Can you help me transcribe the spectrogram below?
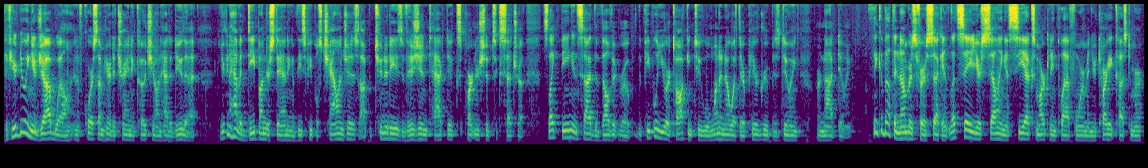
If you're doing your job well, and of course I'm here to train and coach you on how to do that, you're going to have a deep understanding of these people's challenges, opportunities, vision, tactics, partnerships, etc. It's like being inside the velvet rope. The people you are talking to will want to know what their peer group is doing or not doing. Think about the numbers for a second. Let's say you're selling a CX marketing platform and your target customer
